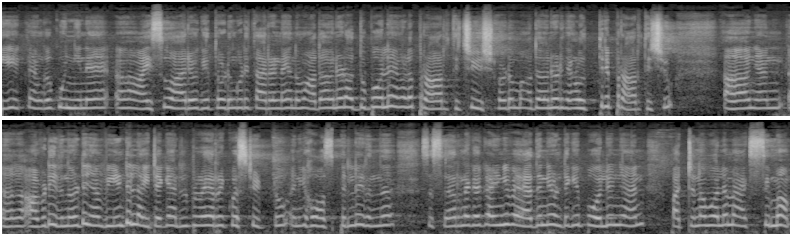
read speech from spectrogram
ഈ ഞങ്ങൾക്ക് കുഞ്ഞിനെ ആയുസ്സും ആരോഗ്യത്തോടും കൂടി തരണേ എന്ന് മാതാവിനോട് അതുപോലെ ഞങ്ങൾ പ്രാർത്ഥിച്ചു. ഈശോയോട് മാതാവിനോട് ഞങ്ങൾ ഒത്തിരി പ്രാർത്ഥിച്ചു. ഞാൻ അവിടെ ഇരുന്നോട്ട് ഞാൻ വീണ്ടും ലൈറ്റ് ക്യാൻഡിൽ പ്രയർ റിക്വസ്റ്റ് ഇട്ടു. എനിക്ക് ഹോസ്പിറ്റലിൽ ഇരുന്ന് സിസ്റ്ററിനൊക്കെ കഴിഞ്ഞ് വേദന ഉണ്ടെങ്കിൽ പോലും ഞാൻ പറ്റണ പോലെ മാക്സിമം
